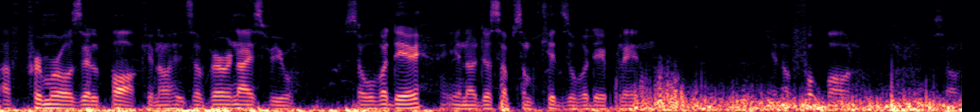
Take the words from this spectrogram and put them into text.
of Primrose Hill Park you know it's a very nice view. So over there you know just have some kids over there playing you know football. So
